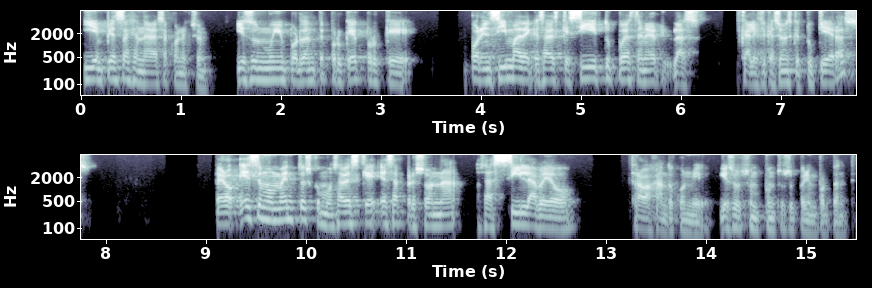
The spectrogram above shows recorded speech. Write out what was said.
y empieza a generar esa conexión. Y eso es muy importante, ¿por qué? Porque por encima de que sabes que sí, tú puedes tener las calificaciones que tú quieras, pero ese momento es como, ¿sabes que Esa persona, o sea, sí la veo trabajando conmigo. Y eso es un punto súper importante.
